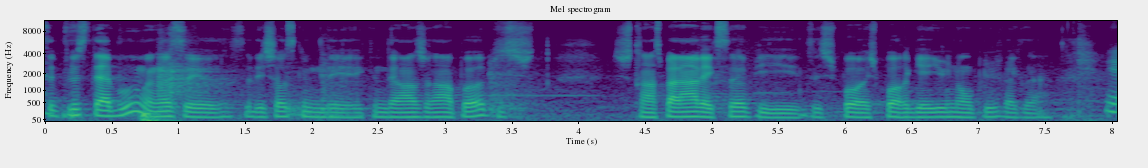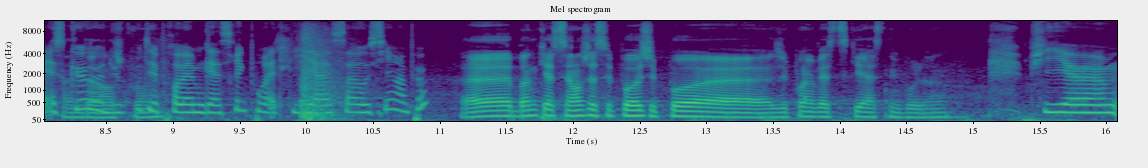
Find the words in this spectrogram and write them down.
c'est plus tabou, mais moi c'est des choses qui me, qui me dérangeront pas. Puis je, suis transparent avec ça, puis je suis pas, je suis pas orgueilleux non plus. est-ce que du coup tes problèmes gastriques pourraient être liés à ça aussi un peu? Euh, Bonne question, je sais pas, j'ai pas, j'ai pas investigué à ce niveau-là. Puis euh,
